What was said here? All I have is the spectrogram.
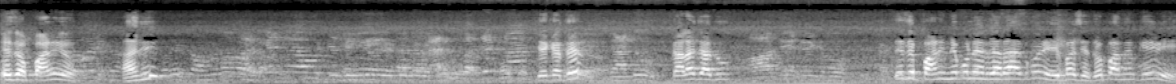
یہ تو پانی ہاں جی کیا کہتے کالا جادو جیسے پانی نہیں کو نہیں رہا ہے تو کوئی بس ہے تو پانی کے بھی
